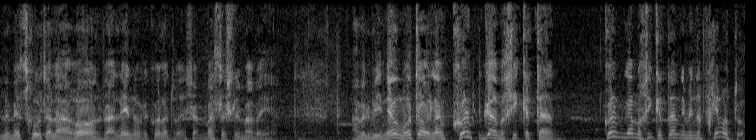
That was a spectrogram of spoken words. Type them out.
ללמד זכות על אהרון ועלינו וכל הדברים. יש שם מסה שלמה בעניין. אבל בעיני אומות העולם, כל פגם הכי קטן, כל פגם הכי קטן, הם מנפחים אותו.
